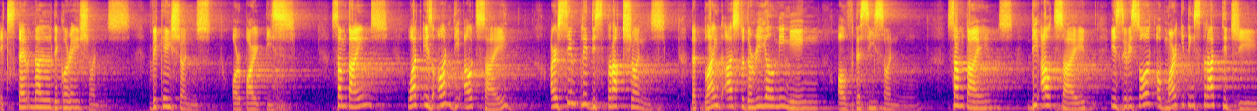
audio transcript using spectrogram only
external decorations, vacations, or parties. Sometimes, what is on the outside are simply distractions that blind us to the real meaning of the season. Sometimes, the outside is the result of marketing strategy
